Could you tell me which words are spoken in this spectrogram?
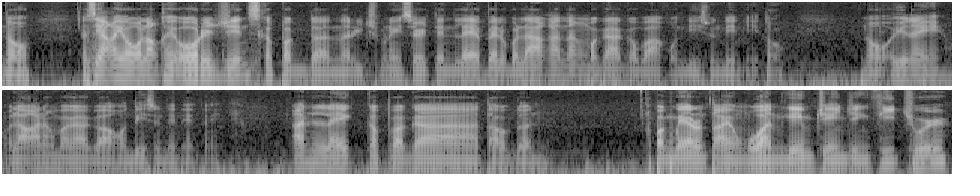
no. Kasi ang ayoko lang kay Origins, kapag uh, na-reach mo na yung certain level, wala ka nang magagawa kundi sundin ito. No, ayun na eh. Wala ka nang magagawa kundi sundin ito eh. Unlike kapag, uh, tawag doon, kapag meron tayong one game-changing feature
